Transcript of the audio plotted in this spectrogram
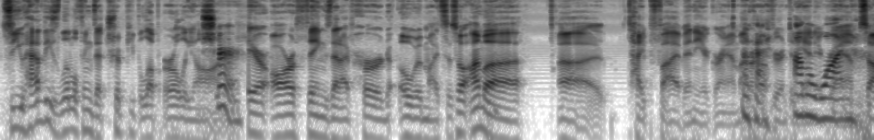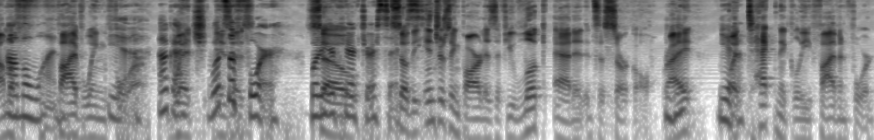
So you have these little things that trip people up early on. Sure. There are things that I've heard over my. So I'm a. Uh, type five enneagram. I don't know Okay. if you're into I'm the a one. So I'm, I'm a, a one. five wing four. Yeah. Okay. Which What's a four? What are your characteristics? So the interesting part is if you look at it, it's a circle, right? Mm-hmm. Yeah. But technically, five and four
